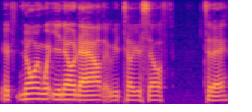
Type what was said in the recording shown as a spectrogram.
if knowing what you know now, that you'd tell yourself today?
